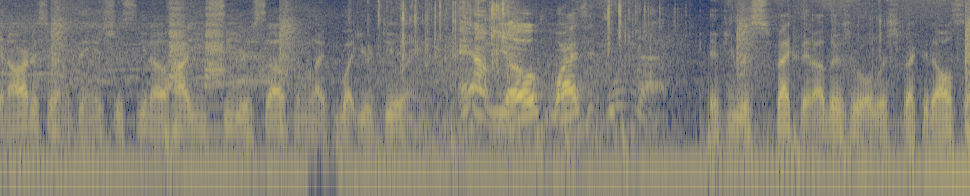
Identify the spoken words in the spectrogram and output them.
an artist or anything. It's just, you know, how you see yourself and like what you're doing. Damn, yo, why is it doing that? If you respect it, others will respect it also.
